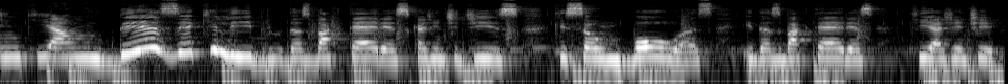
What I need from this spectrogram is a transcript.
em que há um desequilíbrio das bactérias que a gente diz que são boas e das bactérias que a gente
